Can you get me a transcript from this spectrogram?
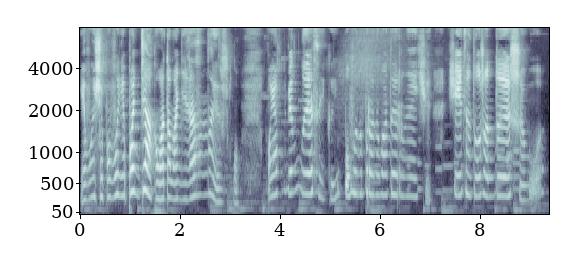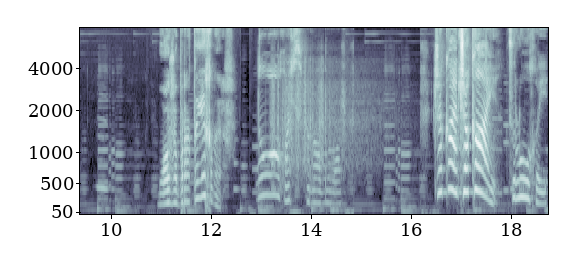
І ви ще повинні подякувати мені за знижку. Бо я тут біднесенький, повинен продавати речі. Ще й це дуже дешево. Може, притихнеш? Ну, хоч спробував. Чекай, чекай! Слухай,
